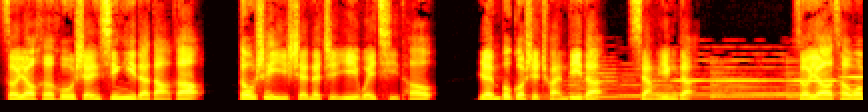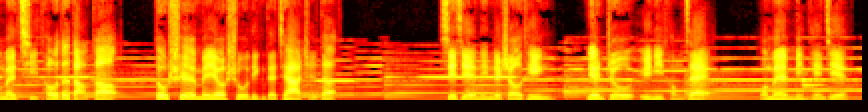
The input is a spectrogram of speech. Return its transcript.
所有合乎神心意的祷告都是以神的旨意为起头。人不过是传递的、响应的，所有从我们起头的祷告，都是没有属灵的价值的。谢谢您的收听，愿主与你同在，我们明天见。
